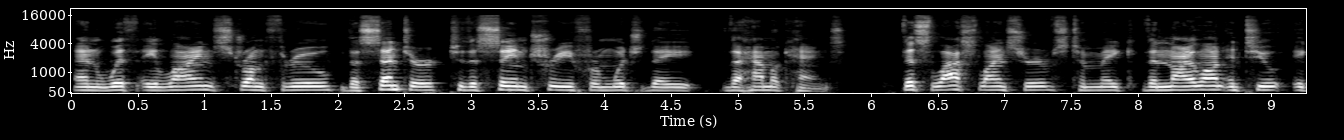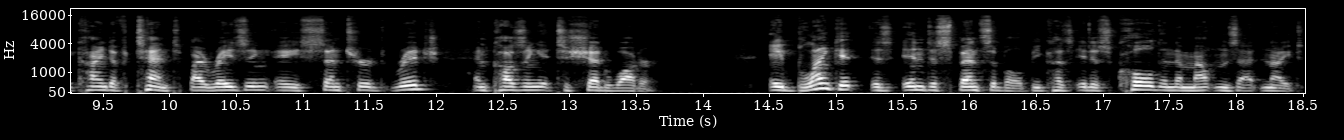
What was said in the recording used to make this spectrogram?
and with a line strung through the center to the same tree from which they the hammock hangs. This last line serves to make the nylon into a kind of tent by raising a centered ridge and causing it to shed water. A blanket is indispensable because it is cold in the mountains at night.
